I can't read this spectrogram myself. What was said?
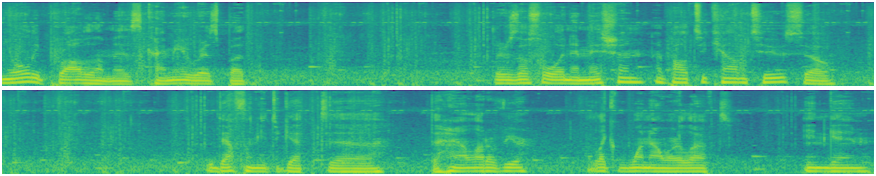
The only problem is chimeras, but... There's also an emission about to come too, so... We definitely need to get uh, the hell out of here. Like one hour left in-game.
